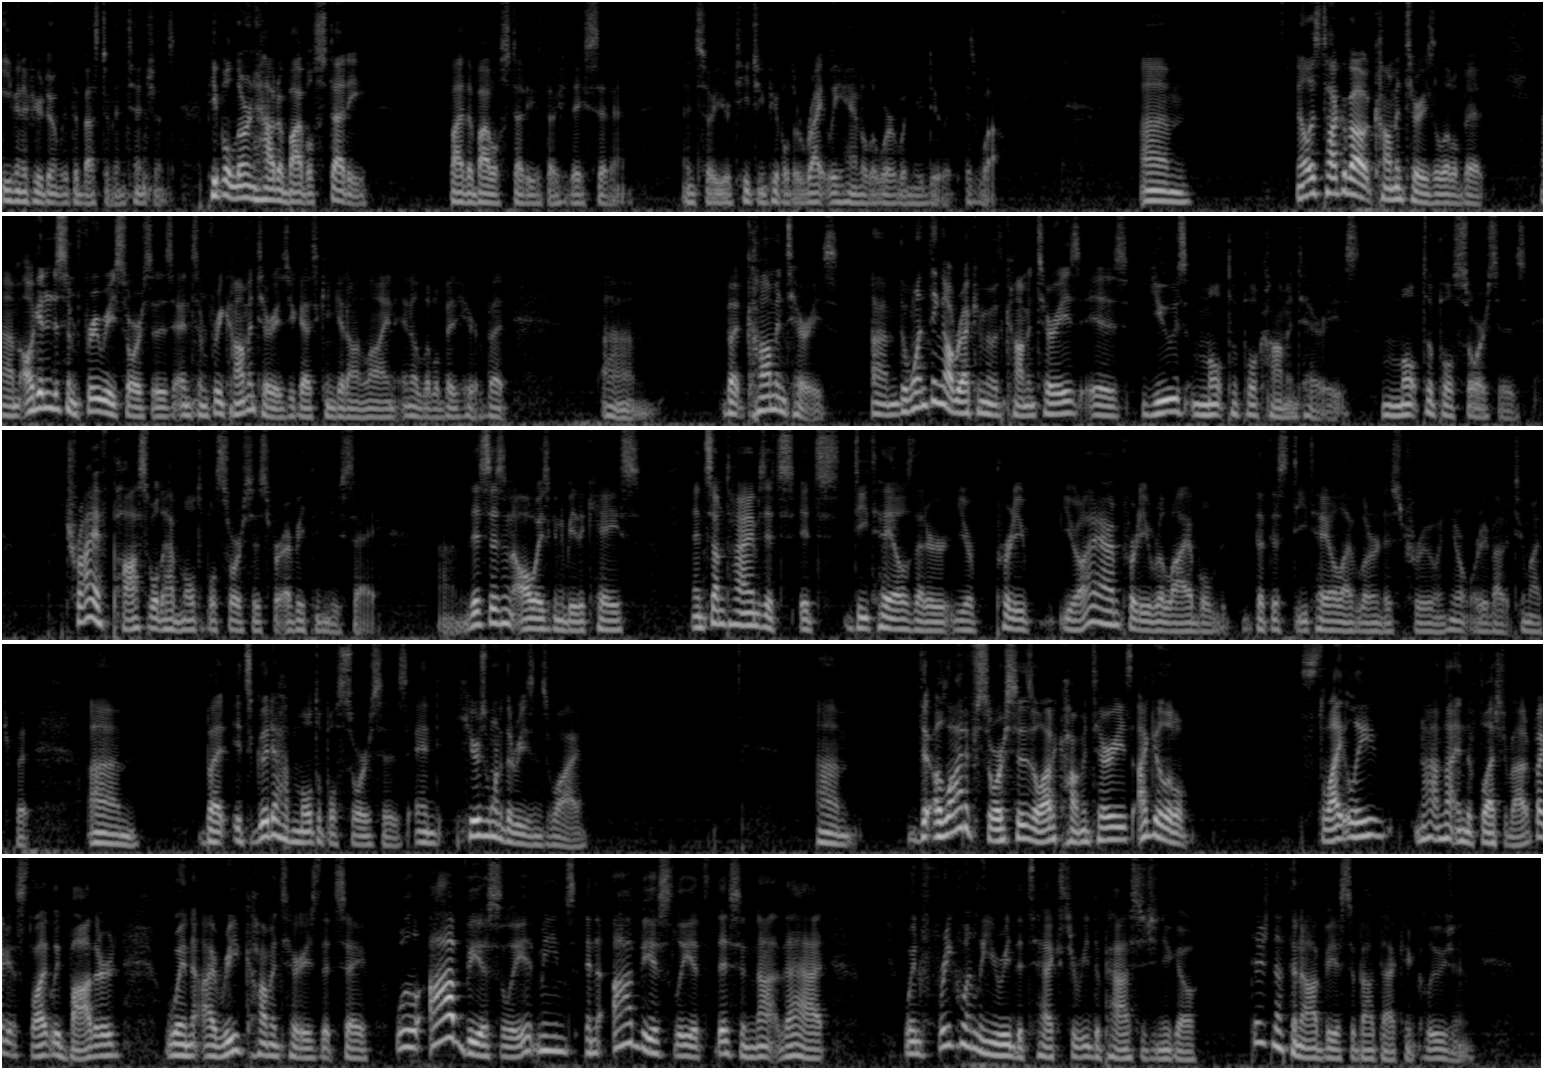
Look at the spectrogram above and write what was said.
even if you're doing it with the best of intentions people learn how to bible study by the bible studies that they sit in and so you're teaching people to rightly handle the word when you do it as well um, now let's talk about commentaries a little bit um, i'll get into some free resources and some free commentaries you guys can get online in a little bit here but um, but commentaries um, the one thing I'll recommend with commentaries is use multiple commentaries, multiple sources. Try, if possible, to have multiple sources for everything you say. Um, this isn't always going to be the case, and sometimes it's it's details that are you're pretty you know I am pretty reliable that this detail I've learned is true, and you don't worry about it too much. But um, but it's good to have multiple sources, and here's one of the reasons why. Um, there, a lot of sources, a lot of commentaries. I get a little slightly I'm not in the flesh about it, but I get slightly bothered when I read commentaries that say, well, obviously it means, and obviously it's this and not that. When frequently you read the text, you read the passage, and you go, there's nothing obvious about that conclusion.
